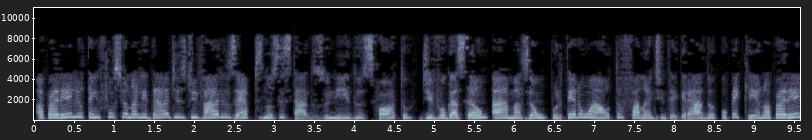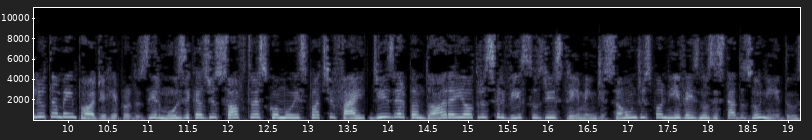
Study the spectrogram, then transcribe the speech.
Aparelho tem funcionalidades de vários apps nos Estados Unidos, foto, divulgação, a Amazon, por ter um alto-falante integrado, o pequeno aparelho também pode reproduzir músicas de softwares como Spotify, Deezer, Pandora e outros serviços de streaming de som disponíveis nos Estados Unidos.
